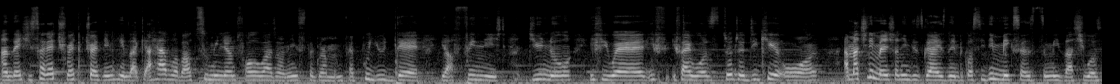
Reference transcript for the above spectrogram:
And then she started threat- threatening him like, "I have about two million followers on Instagram. If I put you there, you are finished. Do you know if you were if if I was Tonto Dikeh or I'm actually mentioning this guy's name because it didn't make sense to me that she was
